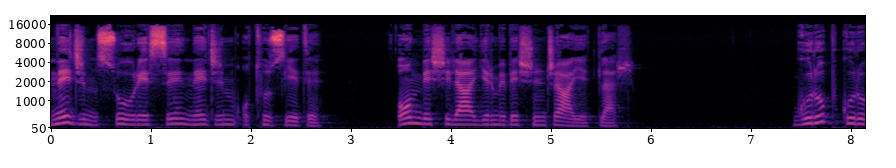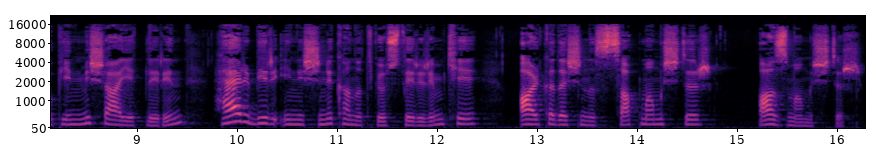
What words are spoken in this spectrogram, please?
Necm suresi Necm 37 15 ila 25. ayetler. Grup grup inmiş ayetlerin her bir inişini kanıt gösteririm ki arkadaşınız sapmamıştır, azmamıştır.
